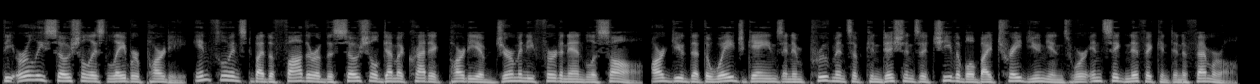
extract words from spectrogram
The early Socialist Labour Party, influenced by the father of the Social Democratic Party of Germany Ferdinand Lassalle, argued that the wage gains and improvements of conditions achievable by trade unions were insignificant and ephemeral.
